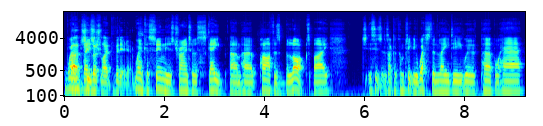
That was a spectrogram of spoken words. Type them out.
When but they look like the video games. when Kasumi is trying to escape, um, her path is blocked by. It's it's like a completely Western lady with purple hair.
